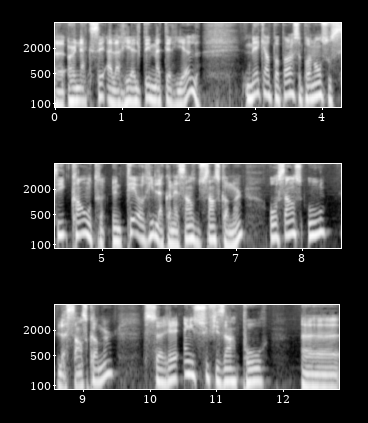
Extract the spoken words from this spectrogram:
euh, un accès à la réalité matérielle. Mais Karl Popper se prononce aussi contre une théorie de la connaissance du sens commun, au sens où le sens commun serait insuffisant pour euh,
